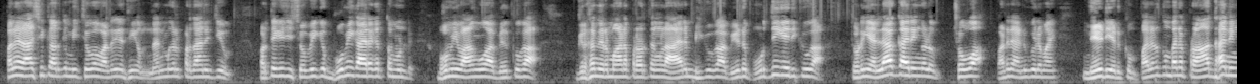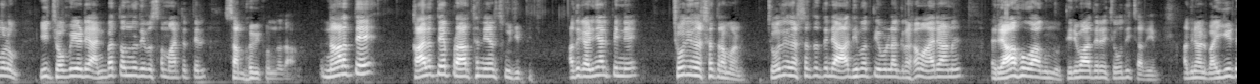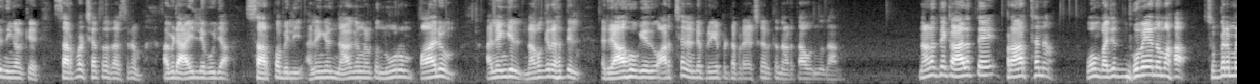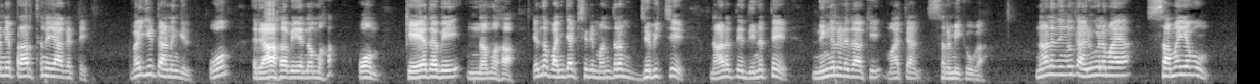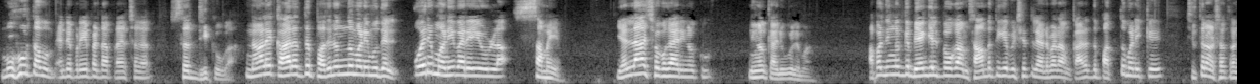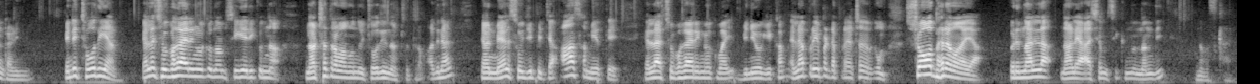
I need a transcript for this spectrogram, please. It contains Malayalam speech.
പല രാശിക്കാർക്കും ഈ ചൊവ്വ വളരെയധികം നന്മകൾ പ്രദാനം ചെയ്യും പ്രത്യേകിച്ച് ചൊവ്വയ്ക്ക് ഭൂമി കാരകത്വമുണ്ട് ഭൂമി വാങ്ങുക വിൽക്കുക ഗൃഹനിർമ്മാണ പ്രവർത്തനങ്ങൾ ആരംഭിക്കുക വീട് പൂർത്തീകരിക്കുക തുടങ്ങിയ എല്ലാ കാര്യങ്ങളും ചൊവ്വ വളരെ അനുകൂലമായി നേടിയെടുക്കും. പലർക്കും പല പ്രാധാന്യങ്ങളും ഈ ചൊവ്വയുടെ അൻപത്തൊന്ന് ദിവസം മാറ്റത്തിൽ സംഭവിക്കുന്നതാണ്. നാളത്തെ കാലത്തെ പ്രാർത്ഥനയാണ് സൂചിപ്പിച്ചു. അത് കഴിഞ്ഞാൽ പിന്നെ ചോദ്യ നക്ഷത്രമാണ് ചോദ്യ നക്ഷത്രത്തിന്റെ ആധിപത്യമുള്ള ഗ്രഹം ആരാണ്? രാഹുവാകുന്നു തിരുവാതിര ചോദിച്ചതയും അതിനാൽ വൈകിട്ട് നിങ്ങൾക്ക് സർപ്പക്ഷേത്ര ദർശനം അവിടെ ആയില്യപൂജ സർപ്പബലി അല്ലെങ്കിൽ നാഗങ്ങൾക്ക് നൂറും പാലും അല്ലെങ്കിൽ നവഗ്രഹത്തിൽ രാഹുകേതു അർച്ചന എന്റെ പ്രിയപ്പെട്ട പ്രേക്ഷകർക്ക് നടത്താവുന്നതാണ്. നാളത്തെ കാലത്തെ പ്രാർത്ഥന. ഓം വജദ്ഭുവേ നമഹ സുബ്രഹ്മണ്യ പ്രാർത്ഥനയാകട്ടെ. വൈകിട്ടാണെങ്കിൽ ഓം രാഹവേ നമ. ഓം കേതവേ നമഃ. എന്ന പഞ്ചാക്ഷരി മന്ത്രം ജപിച്ച് നാളത്തെ ദിനത്തെ നിങ്ങളുടേതാക്കി മാറ്റാൻ ശ്രമിക്കുക. നാളെ നിങ്ങൾക്ക് അനുകൂലമായ സമയവും മുഹൂർത്തവും എന്റെ പ്രിയപ്പെട്ട പ്രേക്ഷകർ ശ്രദ്ധിക്കുക. നാളെ കാലത്ത് പതിനൊന്ന് മണി മുതൽ ഒരു മണി വരെയുള്ള സമയം എല്ലാ ശുഭകാര്യങ്ങൾക്കും നിങ്ങൾക്ക് അനുകൂലമാണ്. അപ്പോൾ നിങ്ങൾക്ക് ബാങ്കിൽ പോകാം സാമ്പത്തിക വിഷയത്തിൽ ഇടപെടാം. കാലത്ത് പത്ത് മണിക്ക് ചിത്രനക്ഷത്രം കഴിഞ്ഞു. പിന്നെ ചോദ്യമാണ് എല്ലാ ശുഭകാര്യങ്ങൾക്കും നാം സ്വീകരിക്കുന്ന നക്ഷത്രമാകുന്നു ചോദ്യ നക്ഷത്രം. അതിനാൽ ഞാൻ മേൽ സൂചിപ്പിച്ച ആ സമയത്തെ എല്ലാ ശുഭകാര്യങ്ങൾക്കുമായി വിനിയോഗിക്കാം. എല്ലാ പ്രിയപ്പെട്ട പ്രേക്ഷകർക്കും ശോഭനമായ ഒരു നല്ല നാളെ ആശംസിക്കുന്നു. നന്ദി. നമസ്കാരം.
